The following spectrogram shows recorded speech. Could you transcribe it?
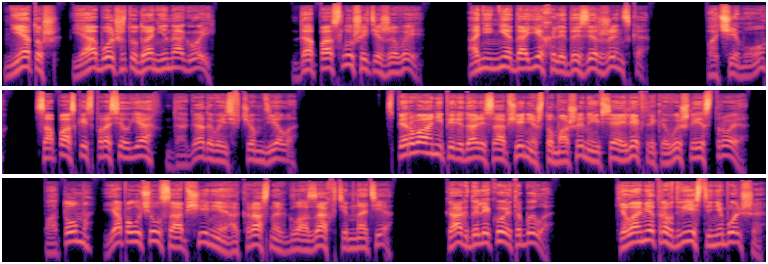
Нет уж, я больше туда ни ногой. Да послушайте же вы. Они не доехали до Зержинска. Почему? С опаской спросил я, догадываясь, в чем дело. Сперва они передали сообщение, что машины и вся электрика вышли из строя. Потом я получил сообщение о красных глазах в темноте. Как далеко это было? Километров двести, не больше.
